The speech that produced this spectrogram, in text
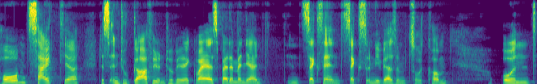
Home zeigt ja, dass Andrew Garfield und Tobey Maguire Spider-Man ja in- ins 6 ins 6 Universum zurückkommen Und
